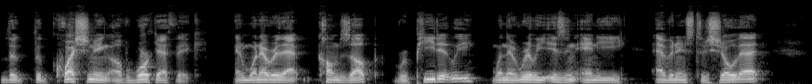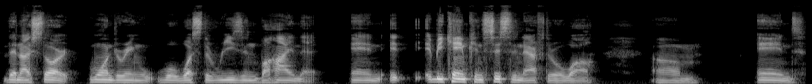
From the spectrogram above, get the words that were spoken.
the the questioning of work ethic. And whenever that comes up repeatedly, when there really isn't any evidence to show that, then I start wondering, well, what's the reason behind that? And it it became consistent after a while, um, and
